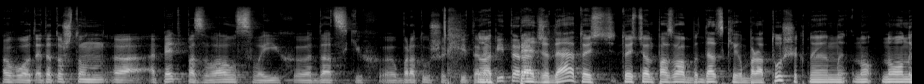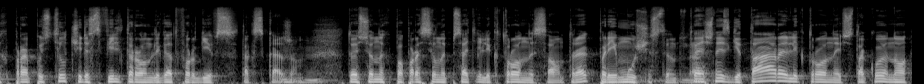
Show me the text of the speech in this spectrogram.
Вот, это то, что он э, опять позвал своих э, датских братушек Питера но Питера. Опять же, да, то есть, то есть он позвал датских братушек, но, но, но он их пропустил через фильтр Only God Forgives, так скажем. Mm-hmm. То есть он их попросил написать электронный саундтрек преимущественно. Тут, да. конечно, есть гитары электронные и все такое, но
